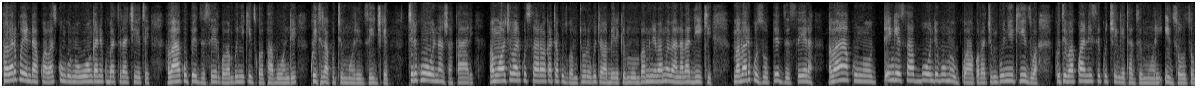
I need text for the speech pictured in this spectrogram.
pavari kuendako havasi kungonoonga nekubatsira chete vaakupedzeserwa vambunyikidzwa pabonde kuitira kuti mhuri dzidye. Tiri kuona zvakare. Vamwe vacho vari kusara vakatakudzwa mutoro wekuti vabereki mumba mune vamwe vana vadiki. Mavari kuzopedzesera vaakunotengesa bonde mumugwagwa vachimbunyikidzwa kuti vakwanise kuchengeta dzimhuri idzodzo.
